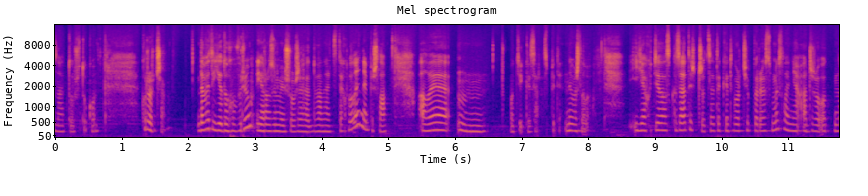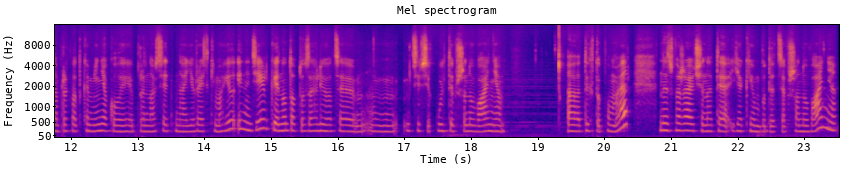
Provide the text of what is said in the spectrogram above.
на ту штуку. Коротше, давайте я договорю. Я розумію, що вже 12 хвилина пішла, але. м, От тільки зараз піде, неважливо. Я хотіла сказати, що це таке творче переосмислення, адже, от, наприклад, каміння, коли приносять на єврейські могили, і не тільки, ну тобто, взагалі, оце ці всі культи вшанування е, тих, хто помер, незважаючи на те, яким буде це вшанування,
